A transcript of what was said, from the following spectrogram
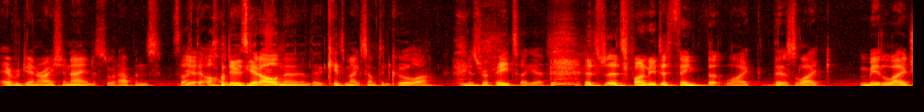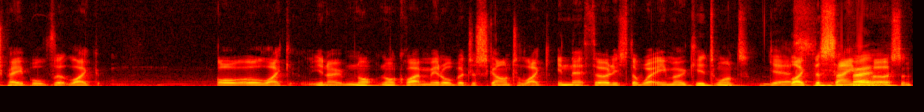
every generation, eh? Just what happens. It's like Yeah. the old dudes get old, and then the kids make something cooler, and just repeats, I guess. it's it's funny to think that like there's like middle aged people that like or, or like you know not not quite middle but just going to like in their 30s that were emo kids once yeah like the same person.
